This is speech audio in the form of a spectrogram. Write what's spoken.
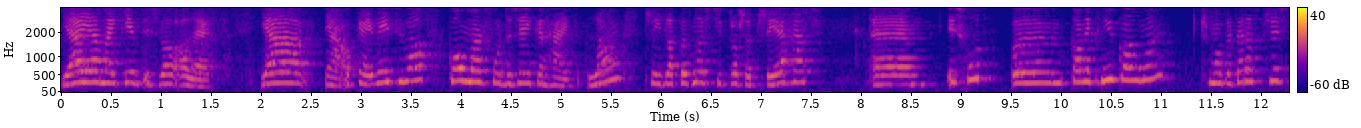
ja, ja, mijn kind is wel alert. Ja, ja, oké, weet u wat? Kom maar voor de zekerheid langs. Czyli dla pewności proszę przyjechać. Ehm, is goed. Ehm, kan ik nu komen? Czy mogę teraz przyjść?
